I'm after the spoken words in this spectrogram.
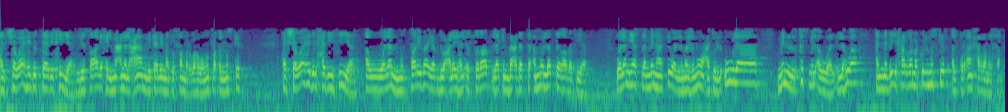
الشواهد التاريخية لصالح المعنى العام لكلمة الخمر وهو مطلق المسكر. الشواهد الحديثية أولا مضطربة يبدو عليها الاضطراب لكن بعد التأمل لا اضطراب فيها. ولم يسلم منها سوى المجموعة الأولى من القسم الأول اللي هو النبي حرم كل مسكر القرآن حرم الخمر.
